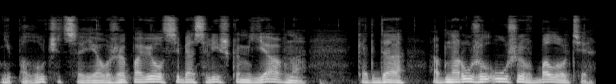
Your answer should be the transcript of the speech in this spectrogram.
Не получится, я уже повел себя слишком явно, когда обнаружил уши в болоте.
